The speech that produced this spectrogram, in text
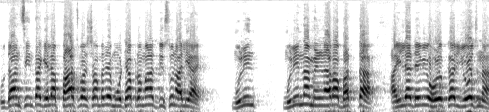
उदासीनता गेल्या पाच वर्षामध्ये मोठ्या प्रमाणात दिसून आली आहे. मुलीं मुलींना मिळणारा भत्ता अहिल्यादेवी होळकर योजना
